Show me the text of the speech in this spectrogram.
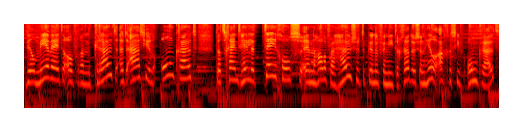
wil meer weten over een kruid uit Azië, een onkruid. Dat schijnt hele tegels en halve huizen te kunnen vernietigen. Dus een heel agressief onkruid.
